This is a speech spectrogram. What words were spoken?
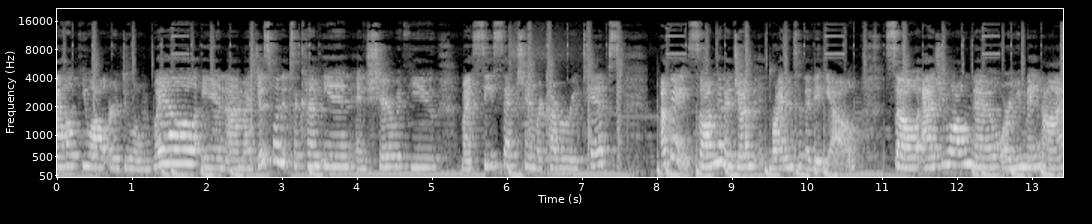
I hope you all are doing well and um, I just wanted to come in and share with you my C-section recovery tips. Okay, so I'm gonna jump right into the video. So as you all know, or you may not,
